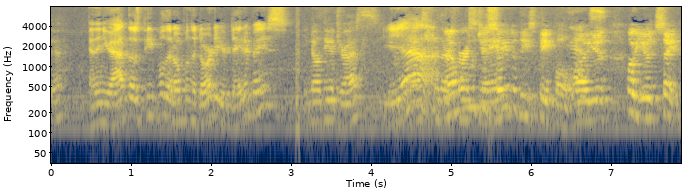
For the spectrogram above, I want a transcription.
yeah. And then you add those people that open the door to your database. You know the address. You Yeah. Ask for their Now, what first would you name. say to these people? Well, Yes. you, oh, you'd say,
